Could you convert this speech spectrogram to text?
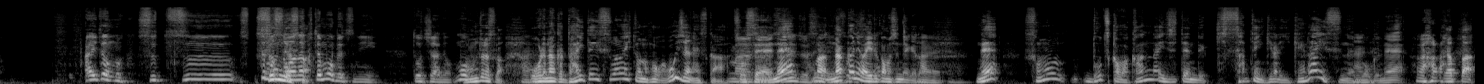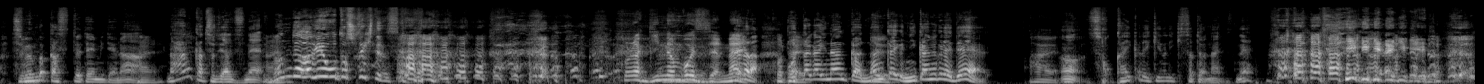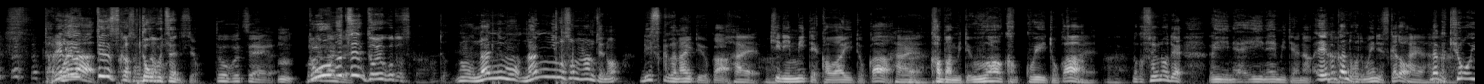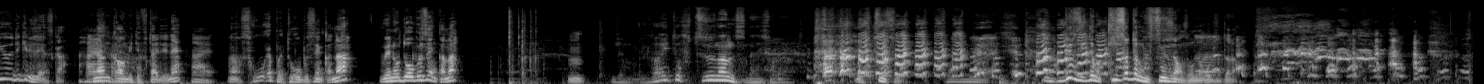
相手はもう、吸、吸、吸っても吸わなくても別に、どちらでも。もう本当ですか、俺なんか大体吸わない人の方が多いじゃないですか。まあ女性ねまあ中にはいるかもしれないけど。はいね？その、どっちかわかんない時点で喫茶店いきなり行けないっすね、はい僕ね。やっぱ自分ばっか吸っててみたいな。はいなんかちょっと嫌ですね。なんであげようとしてきてるんですか？これは銀杏ボーイズじゃない。だから、お互いなんか何回か2回目ぐらいで、はいうん、初回からいきなり喫茶店はないですね。いやいやいや誰が言ってんすかそ動物園ですよ。動物園。うん動物園どういうことですか？もう何にも、何にもその、なんていうの？リスクがないというか、はいキリン見て可愛いとか、はいカバン見て、うわーかっこいいとか、はいなんかそういうので、いいね、いいね、みたいな。映画館とかでもいいんですけど、はいはいなんか共有できるじゃないですか。はいなんかを見て二人でね。はい。うん、そう、やっぱり動物園かな？上野動物園かな？いやもう意外と普通なんですねそれいや普通ですよ。別にでも喫茶店も普通じゃん、そんなこと言ったら。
